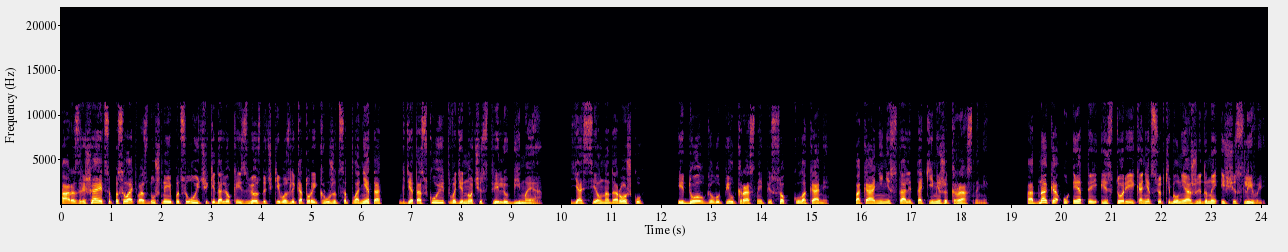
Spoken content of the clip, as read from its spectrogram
А разрешается посылать воздушные поцелуйчики далекой звездочки, возле которой кружится планета, где тоскует в одиночестве любимая. Я сел на дорожку и долго лупил красный песок кулаками, пока они не стали такими же красными. Однако у этой истории конец все-таки был неожиданный и счастливый.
